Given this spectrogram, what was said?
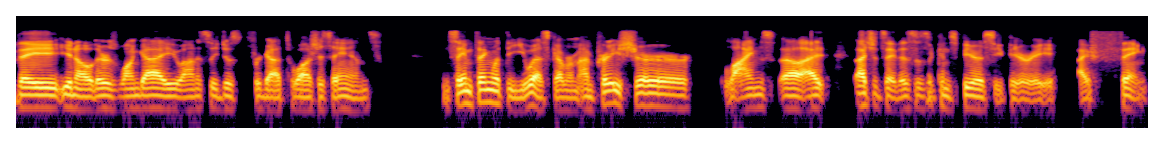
they, you know, there's one guy who honestly just forgot to wash his hands. And same thing with the U.S. government. I'm pretty sure Limes. Uh, I I should say this is a conspiracy theory. I think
